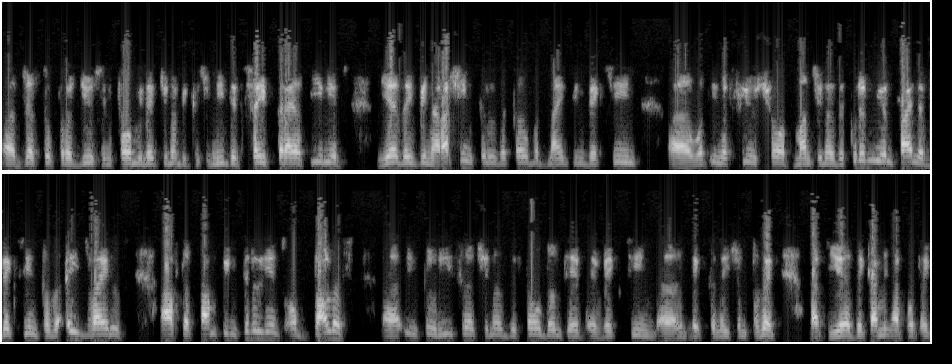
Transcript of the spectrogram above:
uh, just to produce and formulate, you know, because you needed safe trial periods. Yeah, they've been rushing through the COVID-19 vaccine uh, within a few short months. You know, they couldn't even find a vaccine for the AIDS virus after pumping trillions of dollars uh, into research. You know, they still don't have a vaccine, uh, vaccination for that. But yeah, they're coming up with a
